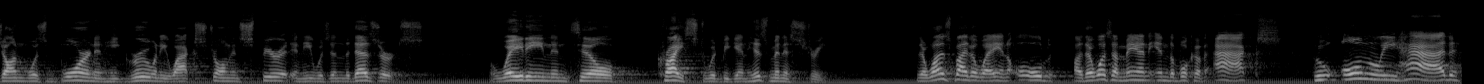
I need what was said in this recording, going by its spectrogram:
John was born and he grew and he waxed strong in spirit and he was in the deserts, waiting until Christ would begin his ministry. There was, by the way, an old, uh, there was a man in the book of Acts who only had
